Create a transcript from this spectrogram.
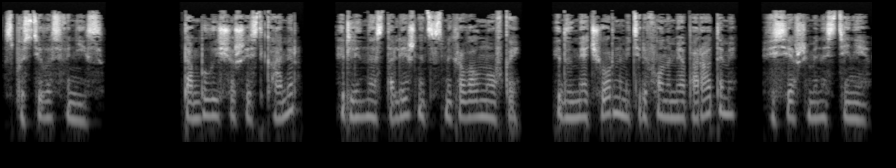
спустилась вниз. Там было еще шесть камер и длинная столешница с микроволновкой и двумя черными телефонными-аппаратами, висевшими на стене.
